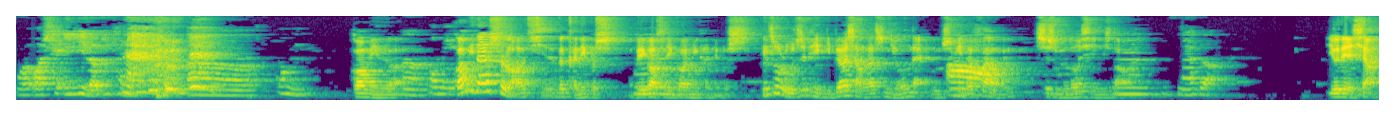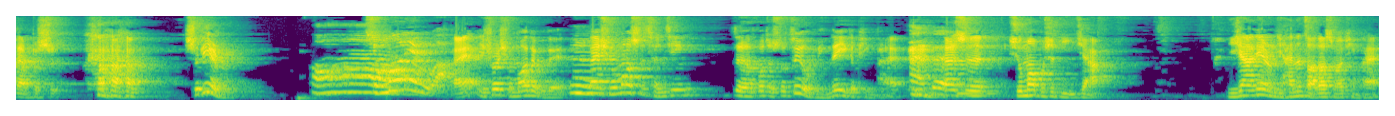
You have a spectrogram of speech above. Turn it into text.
我我是伊利了。嗯，光明。光明对吧？嗯，光明。光明当然是老企业，那肯定不是。我可以告诉你，光明肯定不是。你做乳制品，你不要想它是牛奶，乳制品的范围是什么东西？你知道吗？哪个？有点像，但不是。哈 哈是炼乳。哦，熊猫炼乳啊！哎，你说熊猫对不对？嗯。但熊猫是曾经的或者说最有名的一个品牌。但是熊猫不是第一家。你家炼乳，你还能找到什么品牌？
